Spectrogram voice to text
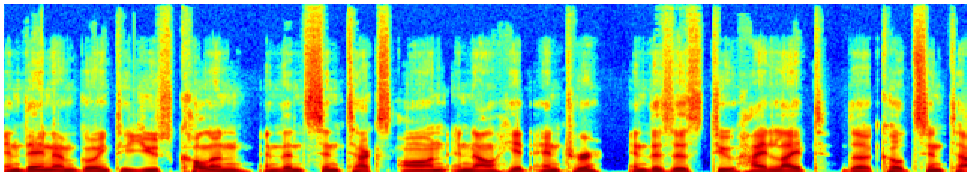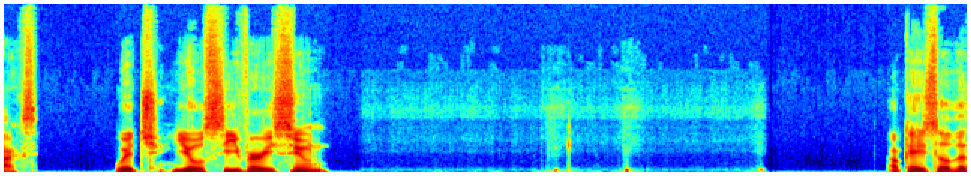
And then I'm going to use colon and then syntax on and I'll hit enter. And this is to highlight the code syntax, which you'll see very soon. Okay, so the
